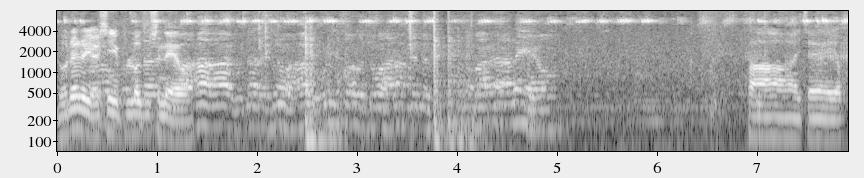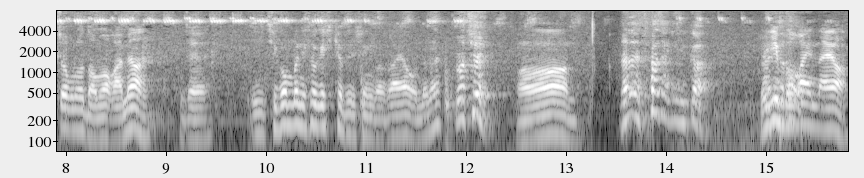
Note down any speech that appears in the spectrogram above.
노래를 열심히 불러주시네요. 자, 이제 옆쪽으로 넘어가면, 이제, 이 직원분이 소개시켜 주신 건가요, 오늘은? 그렇지 어, 나는 사장이니까 여기 뭐가 있나요?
